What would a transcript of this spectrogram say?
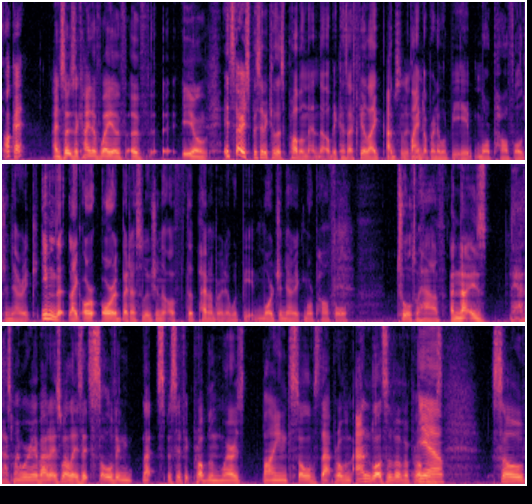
OK. And so it's a kind of way of, of uh, you know, It's very specific to this problem then, though, because I feel like the bind operator would be a more powerful generic, even the, like, or, or a better solution of the pipe operator would be more generic, more powerful tool to have. and that is yeah, that's my worry about it as well. Is it solving that specific problem, whereas bind solves that problem and lots of other problems. Yeah. So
